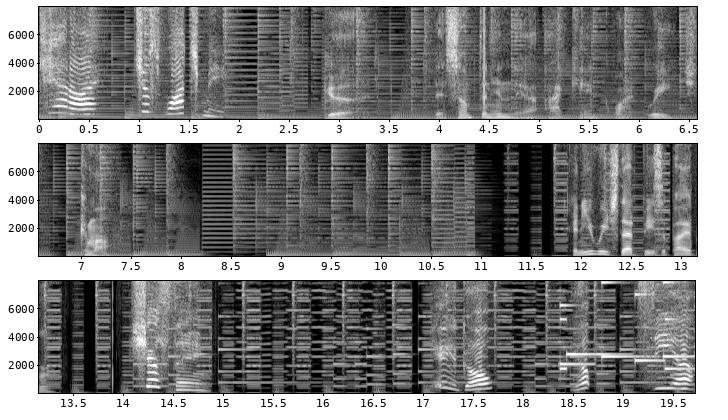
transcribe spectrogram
Can I? Just watch me. Good. There's something in there I can't quite reach. Come on. Can you reach that piece of paper? Sure thing. Here you go. Yep. See ya.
